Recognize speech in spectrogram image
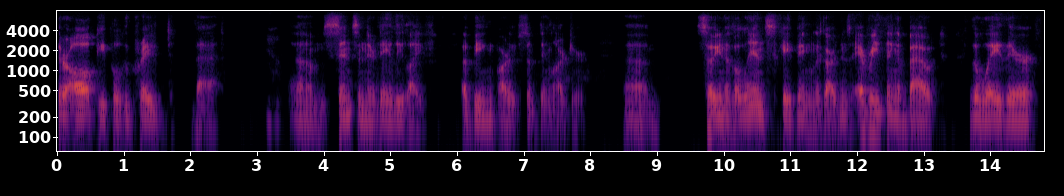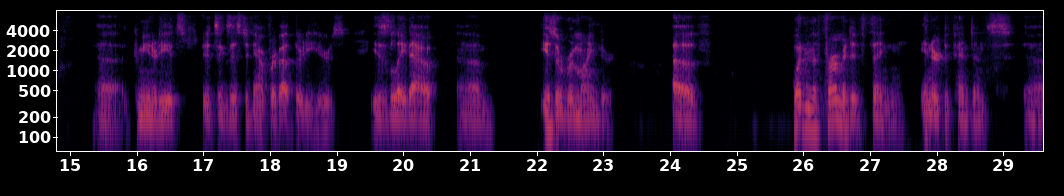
they're all people who craved that um, sense in their daily life of being part of something larger. Um, so, you know, the landscaping, the gardens, everything about the way they're uh, community, it's, it's existed now for about 30 years, is laid out, um, is a reminder of what an affirmative thing interdependence uh,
